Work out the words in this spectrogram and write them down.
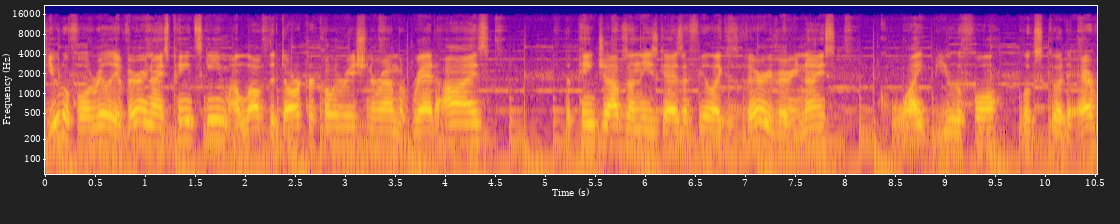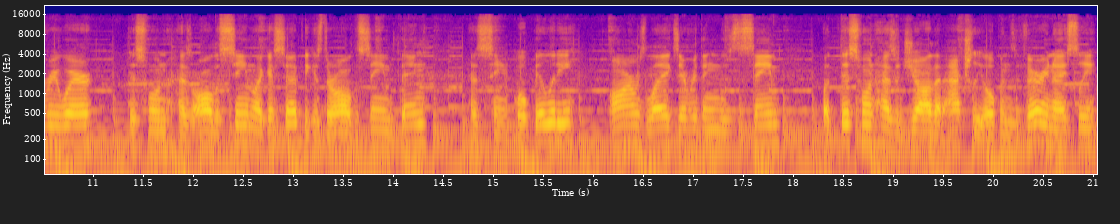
beautiful, really a very nice paint scheme. I love the darker coloration around the red eyes. The paint jobs on these guys I feel like is very, very nice. Quite beautiful. Looks good everywhere. This one has all the same, like I said, because they're all the same thing. Has the same mobility, arms, legs, everything moves the same but this one has a jaw that actually opens very nicely.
